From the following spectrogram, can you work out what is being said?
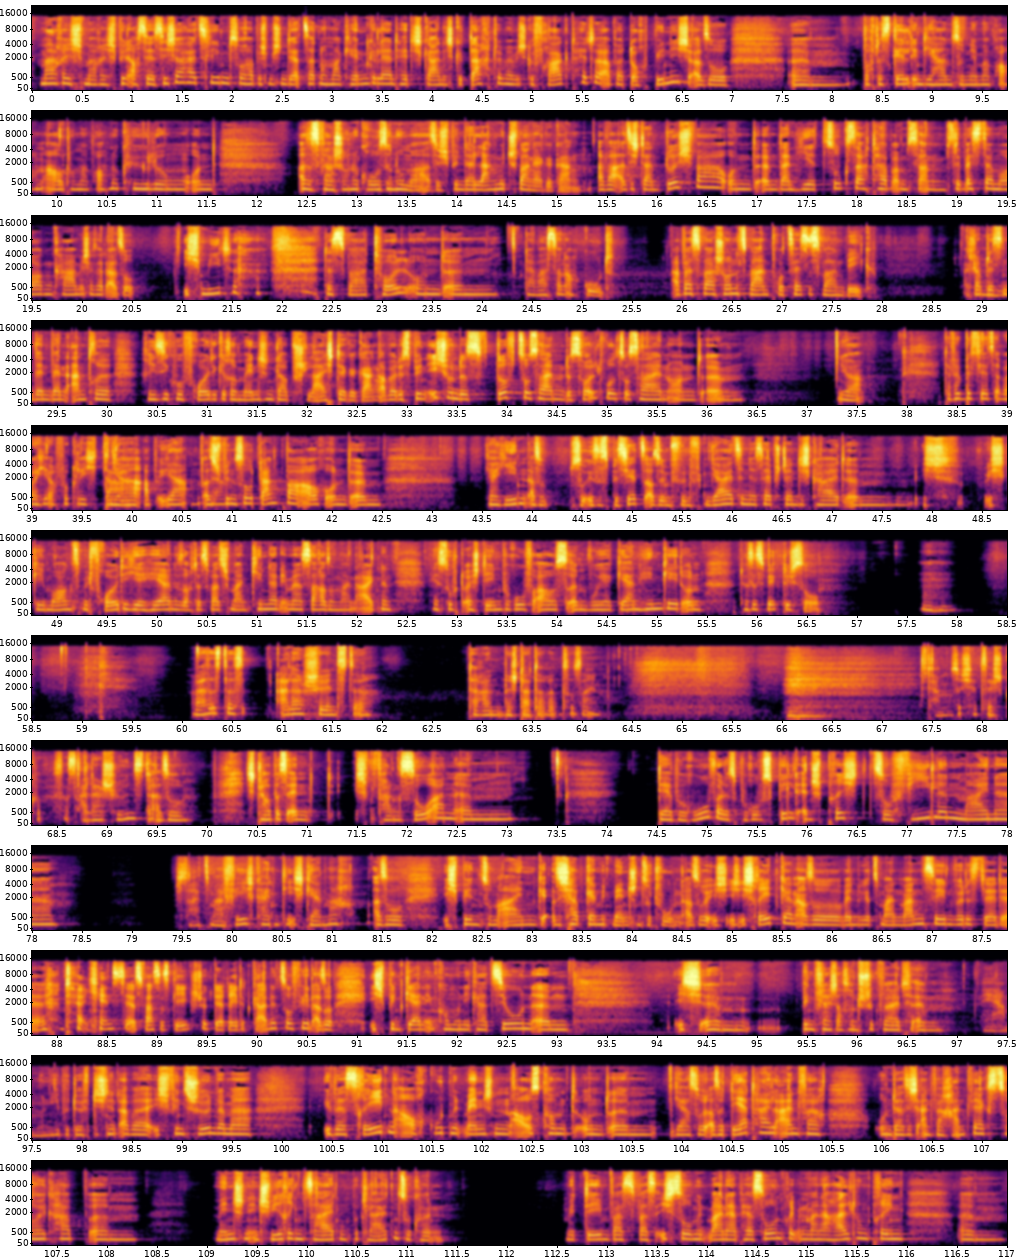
mache ich, mache ich. Ich bin auch sehr sicherheitsliebend, so habe ich mich in der Zeit nochmal kennengelernt. Hätte ich gar nicht gedacht, wenn man mich gefragt hätte, aber doch bin ich. Also ähm, doch das Geld in die Hand zu nehmen, man braucht ein Auto, man braucht eine Kühlung und also es war schon eine große Nummer. Also ich bin da lang mit schwanger gegangen. Aber als ich dann durch war und ähm, dann hier zugesagt habe, am, am Silvestermorgen kam ich und gesagt, also ich miete. Das war toll und ähm, da war es dann auch gut. Aber es war schon, es war ein Prozess, es war ein Weg. Ich glaube, das sind denn, wenn andere risikofreudigere Menschen, glaube ich, leichter gegangen. Aber das bin ich und das dürfte so sein und das sollte wohl so sein und ähm, ja. Dafür bist du jetzt aber hier auch wirklich da. Ja, ab, ja. also ja. ich bin so dankbar auch und ähm, ja, jeden, also so ist es bis jetzt, also im fünften Jahr jetzt in der Selbstständigkeit. Ähm, ich, ich gehe morgens mit Freude hierher und das ist auch das, was ich meinen Kindern immer sage, also meinen eigenen, ihr sucht euch den Beruf aus, ähm, wo ihr gern hingeht und das ist wirklich so. Mhm. Was ist das Allerschönste daran, Bestatterin zu sein? Da muss ich jetzt echt gucken, was ist das Allerschönste? Also ich glaube, es ent, ich fange so an, ähm, der Beruf oder das Berufsbild entspricht so vielen meiner, ich sag jetzt mal, Fähigkeiten, die ich gern mache. Also ich bin zum einen, also ich habe gern mit Menschen zu tun. Also ich, ich, ich rede gern, also wenn du jetzt meinen Mann sehen würdest, der, der, der Jens, der ist fast das Gegenstück, der redet gar nicht so viel. Also ich bin gern in Kommunikation. Ähm, ich ähm, bin vielleicht auch so ein Stück weit, ähm, naja, harmoniebedürftig nicht, aber ich finde es schön, wenn man übers Reden auch gut mit Menschen auskommt und ähm, ja, so, also der Teil einfach und dass ich einfach Handwerkszeug habe, ähm, Menschen in schwierigen Zeiten begleiten zu können. Mit dem, was, was ich so mit meiner Person bringe, mit meiner Haltung bringe, ähm,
